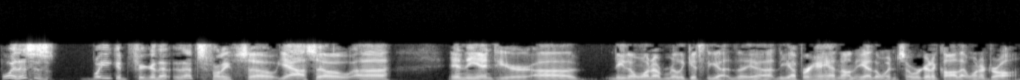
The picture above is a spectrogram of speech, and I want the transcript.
Boy, this is boy. You could figure that. That's funny. So yeah, so uh, in the end here, uh, neither one of them really gets the the uh, the upper hand on the other one. So we're going to call that one a draw.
